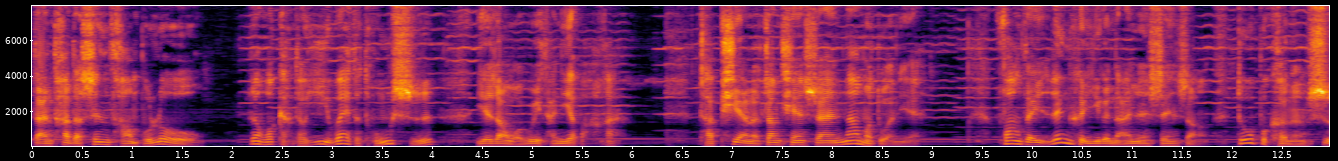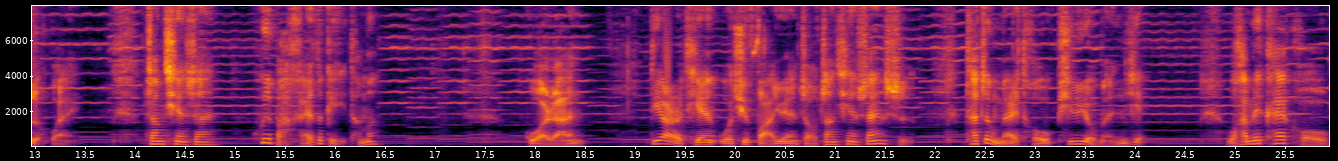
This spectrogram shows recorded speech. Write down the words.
但他的深藏不露，让我感到意外的同时，也让我为他捏把汗。他骗了张千山那么多年。放在任何一个男人身上都不可能释怀。张千山会把孩子给他吗？果然，第二天我去法院找张千山时，他正埋头批阅文件。我还没开口，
